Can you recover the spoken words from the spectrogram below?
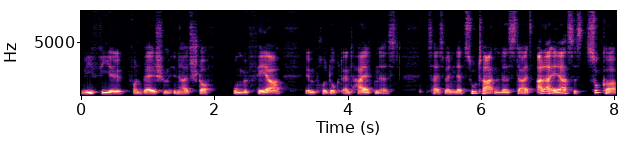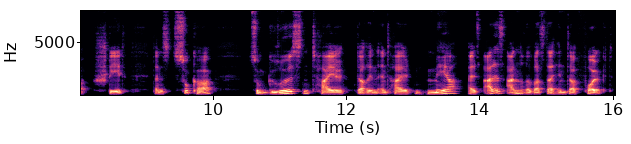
wie viel von welchem Inhaltsstoff ungefähr im Produkt enthalten ist. Das heißt, wenn in der Zutatenliste als allererstes Zucker steht, dann ist Zucker zum größten Teil darin enthalten. Mehr als alles andere, was dahinter folgt.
